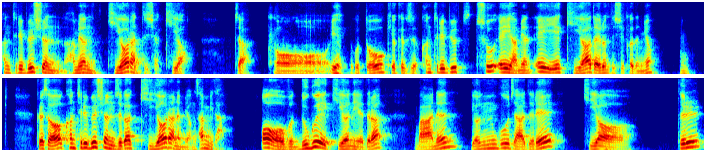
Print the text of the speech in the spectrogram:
contribution 하면 기여란 뜻이야, 기여. 자, 어, 예, 이것도 기억해 두세요. contribute to A 하면 A에 기여하다 이런 뜻이 있거든요. 음. 그래서 contributions가 기여라는 명사입니다. of 누구의 기여니 얘들아? 많은 연구자들의 기여들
